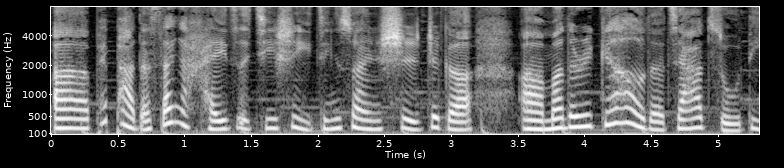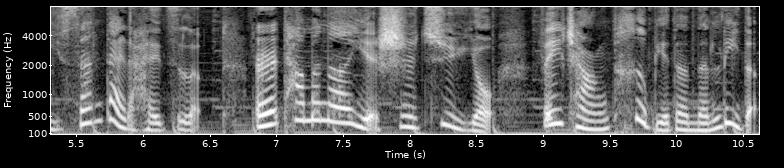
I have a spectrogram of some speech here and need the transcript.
呃，Peppa 的三个孩子其实已经算是这个呃 Madrigal 的家族第三代的孩子了，而他们呢也是具有非常特别的能力的。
